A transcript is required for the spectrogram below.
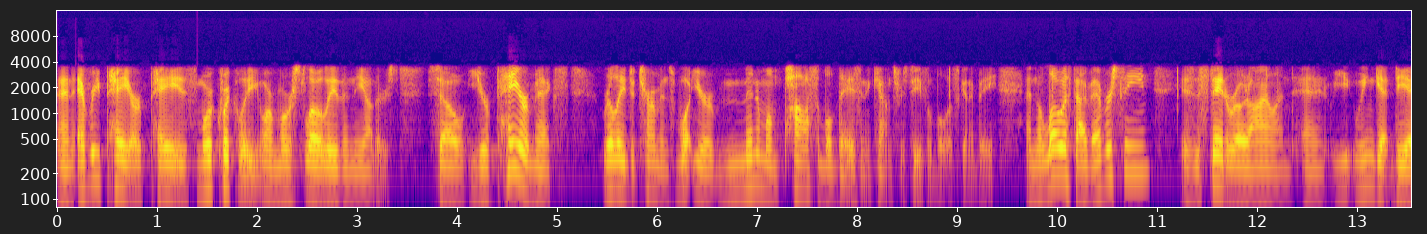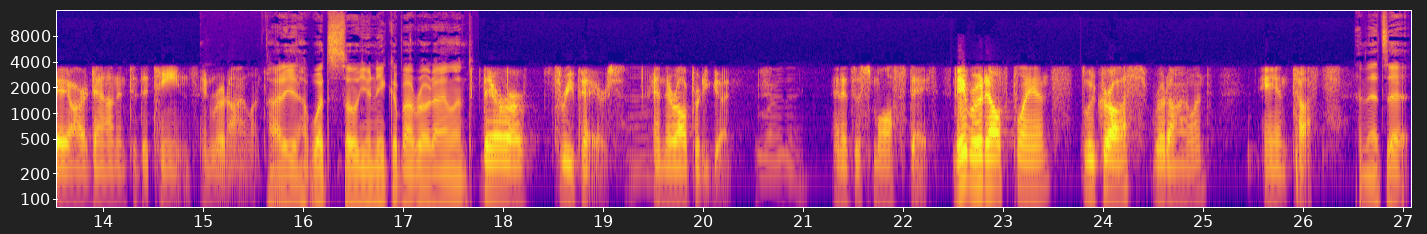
and every payer pays more quickly or more slowly than the others. So your payer mix really determines what your minimum possible days in accounts receivable is going to be. And the lowest I've ever seen is the state of Rhode Island, and we can get DAR down into the teens in Rhode Island. How do you? What's so unique about Rhode Island? There are three payers, and they're all pretty good. Who are they? And it's a small state. Neighborhood health plans, Blue Cross, Rhode Island, and Tufts. And that's it.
